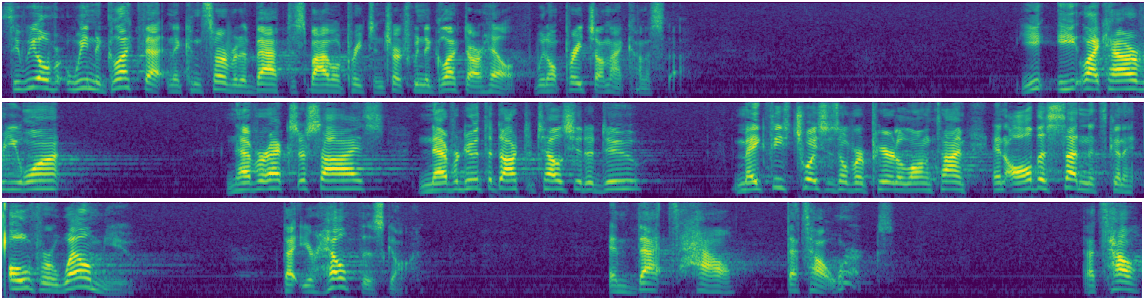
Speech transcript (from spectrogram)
See, we, over, we neglect that in the conservative Baptist Bible preaching church. We neglect our health. We don't preach on that kind of stuff. You eat like however you want, never exercise, never do what the doctor tells you to do. Make these choices over a period of a long time, and all of a sudden it's going to overwhelm you that your health is gone. And that's how that's how it works. That's how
